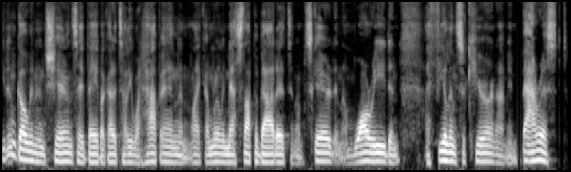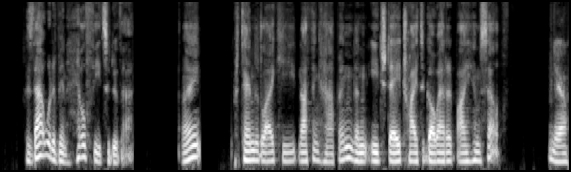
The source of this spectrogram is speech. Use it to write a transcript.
He didn't go in and share and say, babe, I got to tell you what happened. And like, I'm really messed up about it. And I'm scared and I'm worried and I feel insecure and I'm embarrassed because that would have been healthy to do that. Right. Pretended like he, nothing happened and each day tried to go at it by himself. Yeah.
